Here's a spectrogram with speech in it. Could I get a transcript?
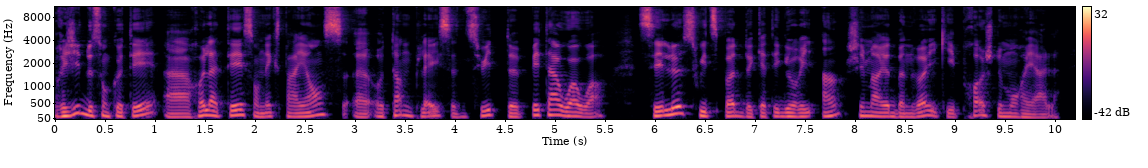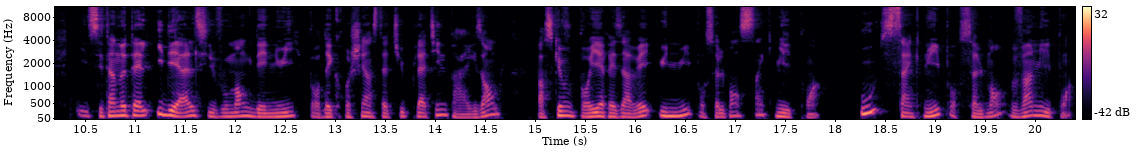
Brigitte, de son côté, a relaté son expérience euh, au Town Place Suite de Petawawa. C'est le sweet spot de catégorie 1 chez Marriott Bonvoy qui est proche de Montréal. C'est un hôtel idéal s'il vous manque des nuits pour décrocher un statut platine par exemple, parce que vous pourriez réserver une nuit pour seulement 5000 points, ou 5 nuits pour seulement 20 000 points.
